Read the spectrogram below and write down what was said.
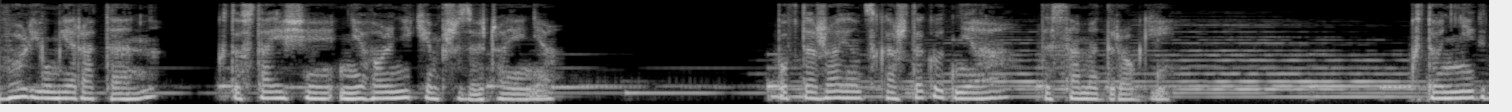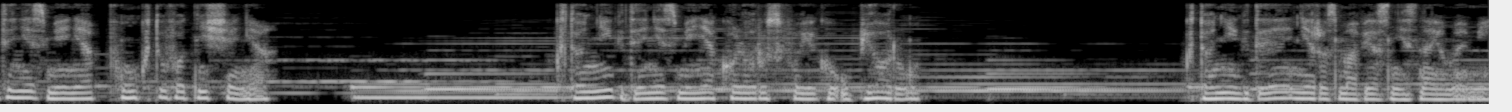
Powoli umiera ten, kto staje się niewolnikiem przyzwyczajenia, powtarzając każdego dnia te same drogi. Kto nigdy nie zmienia punktów odniesienia, kto nigdy nie zmienia koloru swojego ubioru, kto nigdy nie rozmawia z nieznajomymi.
